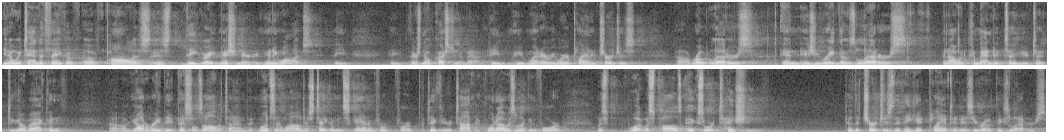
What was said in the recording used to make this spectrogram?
You know, we tend to think of, of Paul as, as the great missionary, and he was. He, he, there's no question about it. He, he went everywhere, planted churches, uh, wrote letters. And as you read those letters, and I would commend it to you to, to go back and uh, you ought to read the epistles all the time, but once in a while, just take them and scan them for, for a particular topic. What I was looking for was what was Paul's exhortation to the churches that he had planted as he wrote these letters?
